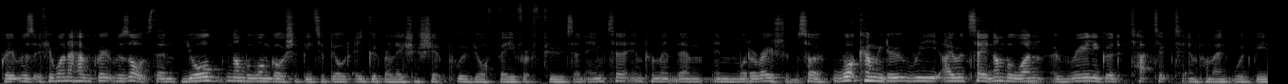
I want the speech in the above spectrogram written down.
great res- if you want to have great results, then your number one goal should be to build a good relationship with your favorite foods and aim to implement them in moderation. So what can we do? We I would say number one, a really good tactic to implement would be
